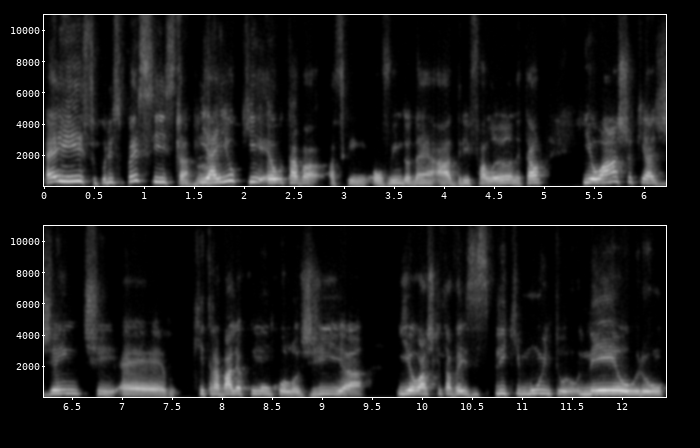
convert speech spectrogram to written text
É isso, por isso persista. Uhum. E aí o que eu estava assim ouvindo, né, a Adri falando e tal, e eu acho que a gente é, que trabalha com oncologia, e eu acho que talvez explique muito o neuro,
